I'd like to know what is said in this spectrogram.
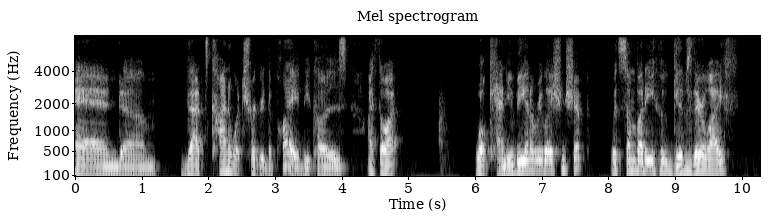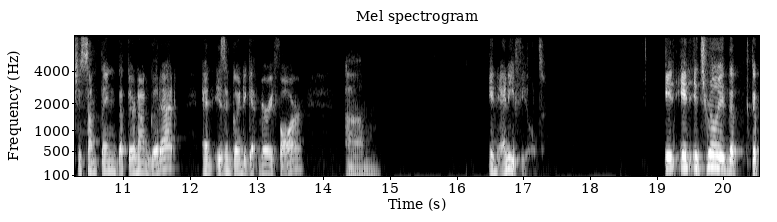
And um, that's kind of what triggered the play because I thought, well, can you be in a relationship with somebody who gives their life to something that they're not good at and isn't going to get very far um, in any field? It, it, it's really the, the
